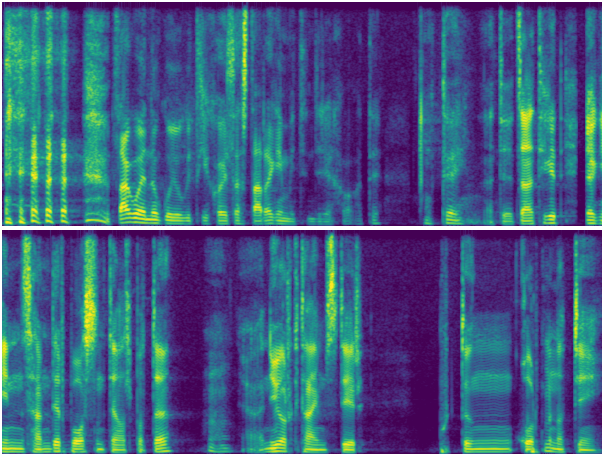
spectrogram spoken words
Лаг байна уугүй юу гэдгийг хоёлаас дараагийн мэдэн дээр явах байгаа те. Окей. Тэгээ за тэгээд яг энэ саран дээр буусантай холбоотой Нью-Йорк Таймс дээр бүтэн 3 минутын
